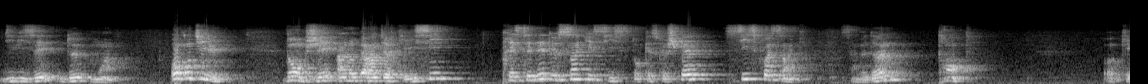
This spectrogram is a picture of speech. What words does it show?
divisé 2 moins. On continue. Donc j'ai un opérateur qui est ici, précédé de 5 et 6. Donc qu'est-ce que je fais? 6 fois 5, ça me donne 30. Ok,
